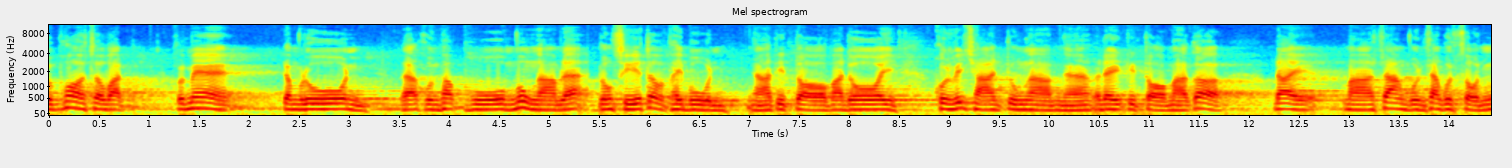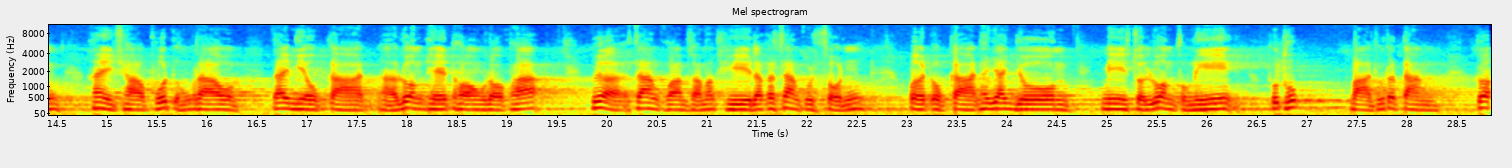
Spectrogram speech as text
คุณพ่อสวัสดิ์คุณแม่จำรูน และคุณพักภูมิมุ่งงามและดวงศรีเต้าไพบูลนะติดต่อมาโดย คุณวิชาญจุงงามนะก็ได้ติดต่อมาก็ได้มาสร้างบุญสร้างกุศล ให้ชาวพุทธของเราได้มีโอกาสร่วมเททองหล่อพระ เพื่อสร้างความสามัคคีแล้วก็สร้างกุศล เปิดโอกาสให้ญาติโยม มีส่วนร่วมตรงนี้ทุกๆบาททุกสตังก็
